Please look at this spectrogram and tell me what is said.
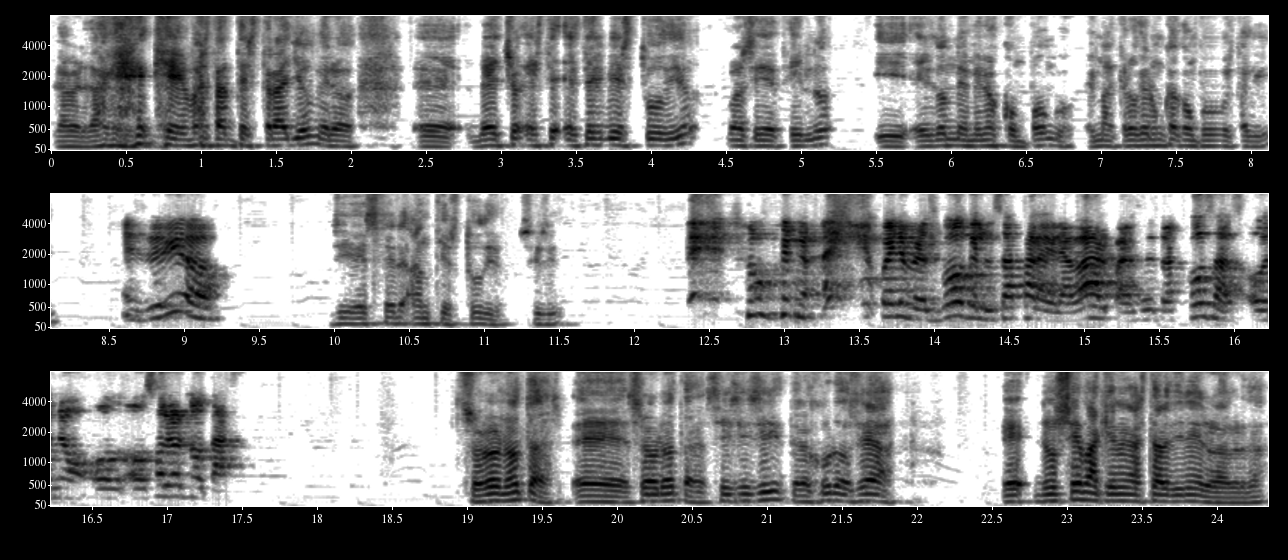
La verdad que, que es bastante extraño, pero eh, de hecho, este, este es mi estudio, por así decirlo, y es donde menos compongo. Es más, creo que nunca he compuesto aquí. ¿En serio? Sí, es el anti-estudio, sí, sí. No, bueno, bueno, pero supongo que lo usás para grabar, para hacer otras cosas, o no, o, o solo notas. Solo notas, eh, solo notas, sí, sí, sí, te lo juro. O sea, eh, no sé para qué me gastar dinero, la verdad,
